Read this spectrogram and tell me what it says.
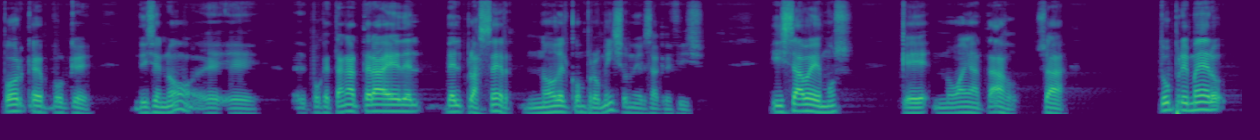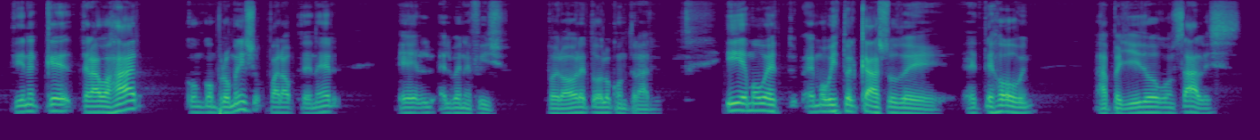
¿Por qué? Porque dicen, no, eh, eh, porque están atrás del, del placer, no del compromiso ni del sacrificio. Y sabemos que no hay atajo. O sea, tú primero tienes que trabajar con compromiso para obtener el, el beneficio. Pero ahora es todo lo contrario. Y hemos visto, hemos visto el caso de este joven, apellido González,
